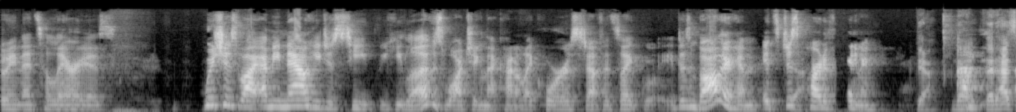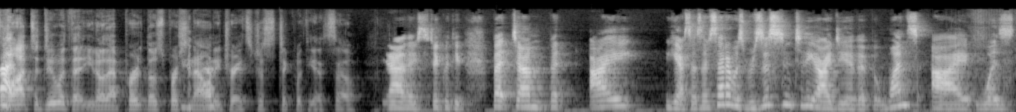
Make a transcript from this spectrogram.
doing? That's hilarious. Which is why I mean now he just he he loves watching that kind of like horror stuff. It's like it doesn't bother him. It's just yeah. part of anyway. Yeah, no, um, that has but, a lot to do with it. You know that per, those personality traits just stick with you. So yeah, they stick with you. But um, but I yes, as I said, I was resistant to the idea of it. But once I was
